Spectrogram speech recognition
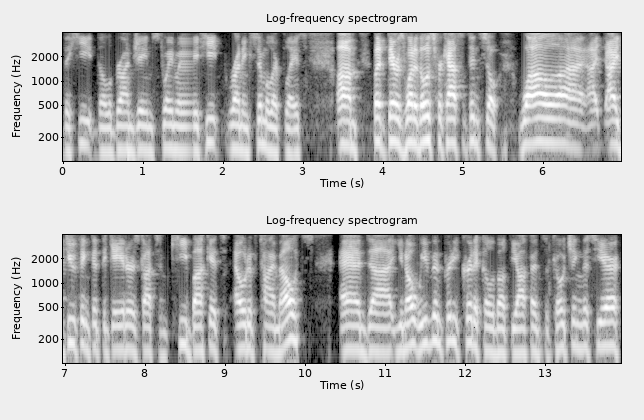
the Heat, the LeBron James, Dwyane Wade Heat running similar plays. Um, but there's one of those for Castleton. So while uh, I, I, do think that the Gators got some key buckets out of timeouts, and uh, you know we've been pretty critical about the offensive coaching this year.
